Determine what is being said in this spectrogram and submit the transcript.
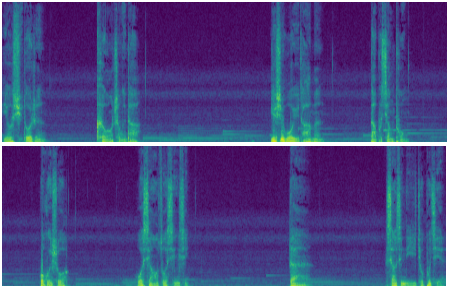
也有许多人渴望成为它。也许我与他们大不相同。我会说，我想要做星星，但相信你依旧不解。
